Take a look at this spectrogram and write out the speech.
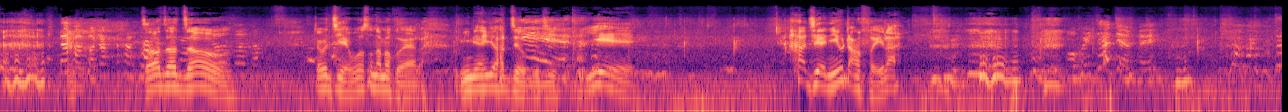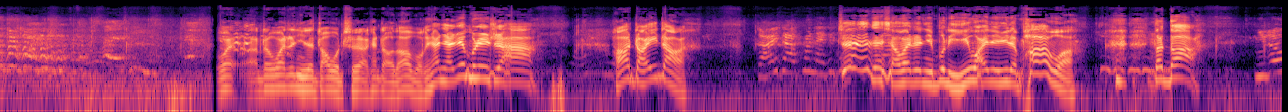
走走走，这我姐夫送他们回来了，明天又要走估计。耶！二姐，你又长肥了。我回家减肥。外啊，这外甥女在找我车，看找到不？看人家认不认识啊？好，找一找。找一找，看哪个。这个小外甥你不理我，有点有点怕我。多多，你说我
